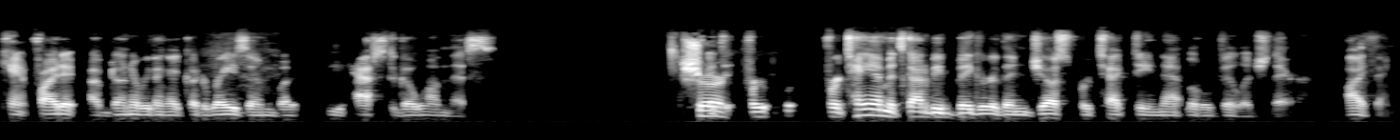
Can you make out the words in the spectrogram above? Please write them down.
can't fight it. I've done everything I could to raise him, but he has to go on this. Sure. It's, for for Tam, it's got to be bigger than just protecting that little village there. I think.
